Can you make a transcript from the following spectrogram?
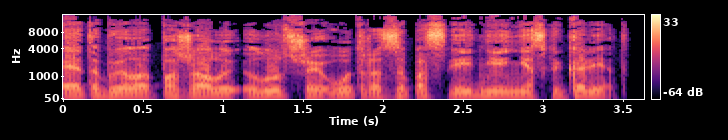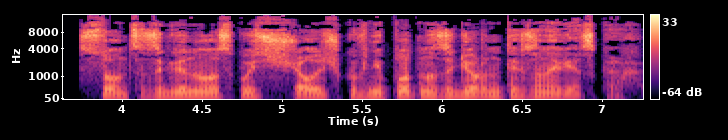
Это было, пожалуй, лучшее утро за последние несколько лет. Солнце заглянуло сквозь щелочку в неплотно задернутых занавесках.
